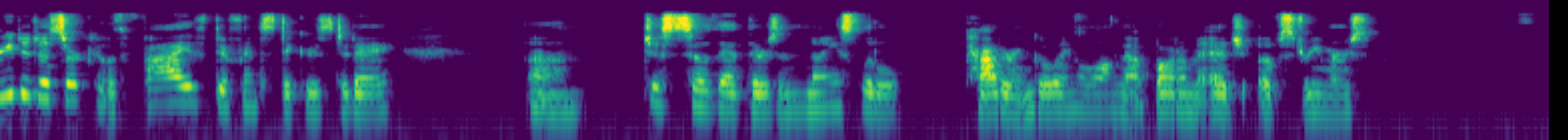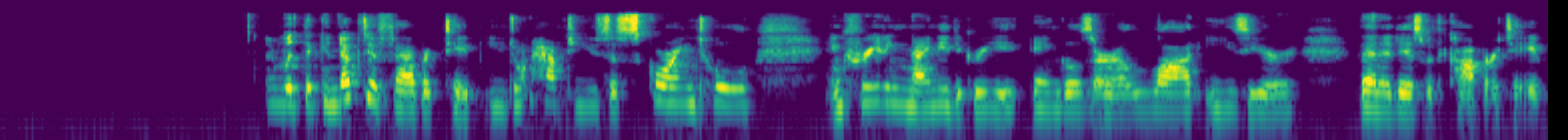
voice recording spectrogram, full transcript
created a circuit with five different stickers today um, just so that there's a nice little pattern going along that bottom edge of streamers. And with the conductive fabric tape, you don't have to use a scoring tool, and creating 90 degree angles are a lot easier than it is with copper tape.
